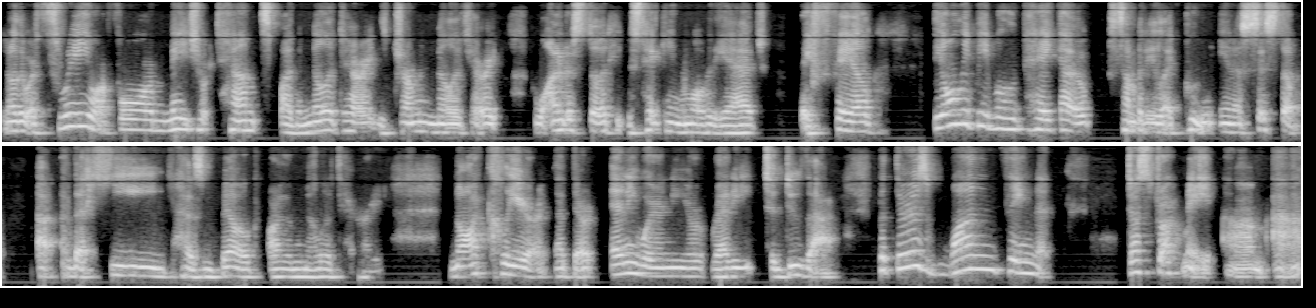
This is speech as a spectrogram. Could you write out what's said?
You know, there were three or four major attempts by the military, the German military, who understood he was taking them over the edge. They failed. The only people who take out somebody like Putin in a system uh, that he has built are the military. Not clear that they're anywhere near ready to do that. But there is one thing that just struck me um, uh,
